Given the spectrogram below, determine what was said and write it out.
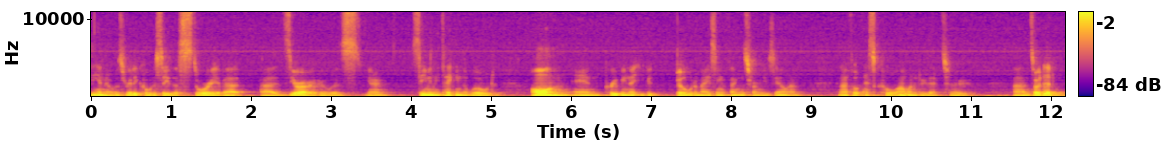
then, it was really cool to see this story about uh, Xero, who was, you know, seemingly taking the world on and proving that you could build amazing things from New Zealand. And I thought, that's cool, I want to do that too. Uh, and so I did.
